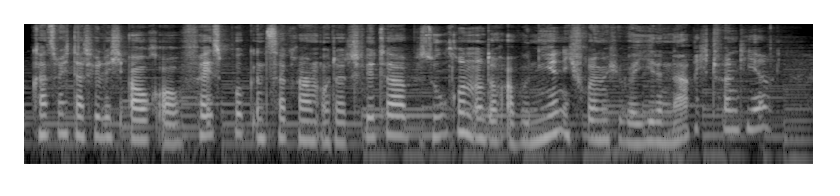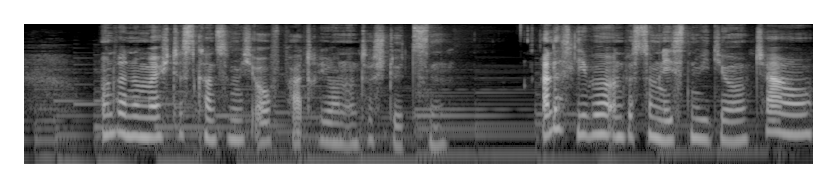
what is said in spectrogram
Du kannst mich natürlich auch auf Facebook, Instagram oder Twitter besuchen und auch abonnieren. Ich freue mich über jede Nachricht von dir. Und wenn du möchtest, kannst du mich auf Patreon unterstützen. Alles Liebe und bis zum nächsten Video. Ciao!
